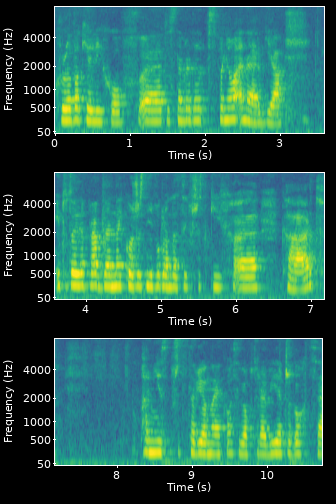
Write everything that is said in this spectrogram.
Królowa Kielichów e, to jest naprawdę wspaniała energia. I tutaj naprawdę najkorzystniej wygląda z tych wszystkich e, kart. Pani jest przedstawiona jako osoba, która wie, czego chce,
